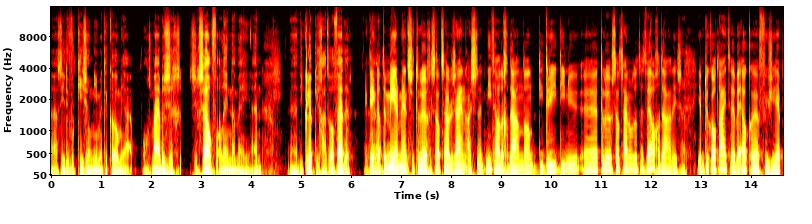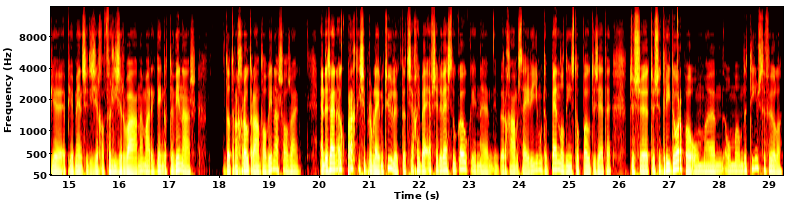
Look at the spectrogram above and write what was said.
Uh, als die ervoor kiezen om niet meer te komen. Ja, volgens mij hebben ze zich, zichzelf alleen daarmee. En die club die gaat wel verder. Ik denk dat er meer mensen teleurgesteld zouden zijn als ze het niet hadden gedaan dan die drie die nu uh, teleurgesteld zijn omdat het wel gedaan is. Ja. Je hebt natuurlijk altijd, uh, bij elke fusie heb je, heb je mensen die zich een verliezer wanen, maar ik denk dat de winnaars, dat er een groter aantal winnaars zal zijn. En er zijn ook praktische problemen, natuurlijk. Dat zeg je bij FC de Westhoek ook in, uh, in Burghaamsteden. Je moet een pendeldienst op poten zetten tussen, tussen drie dorpen om, om, om de teams te vullen.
